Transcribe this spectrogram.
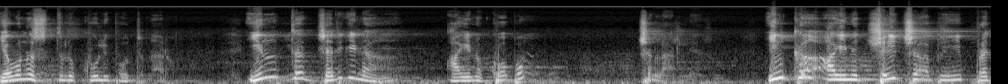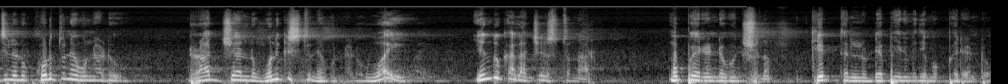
యవనస్తులు కూలిపోతున్నారు. ఇంత జరిగిన ఆయన కోపం చల్లారలేదు. ఇంకా ఆయన చేయి చాపి ప్రజలను కొడుతూనే ఉన్నాడు. రాజ్యాలను వణికిస్తూనే ఉన్నాడు. వై? ఎందుకు అలా చేస్తున్నారు? ముప్పై రెండవ వచ్చిన కీర్తనలు డెబ్బై ఎనిమిది ముప్పై రెండు.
